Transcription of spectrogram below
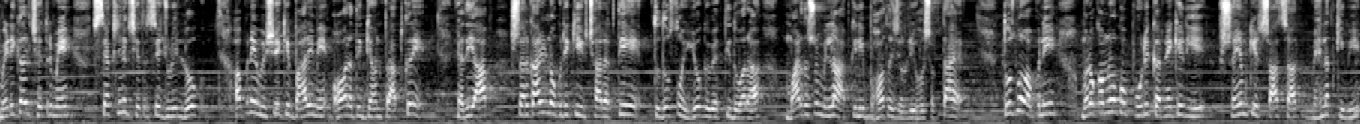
मेडिकल क्षेत्र में, शैक्षणिक क्षेत्र से जुड़े लोग अपने विषय के बारे में और अधिक ज्ञान प्राप्त करें। यदि आप सरकारी नौकरी की इच्छा रखते हैं तो दोस्तों, योग्य व्यक्ति द्वारा मार्गदर्शन मिलना आपके लिए बहुत ज़रूरी हो सकता है। दोस्तों, अपनी मनोकामनाओं को पूरी करने के लिए संयम के साथ साथ मेहनत की भी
